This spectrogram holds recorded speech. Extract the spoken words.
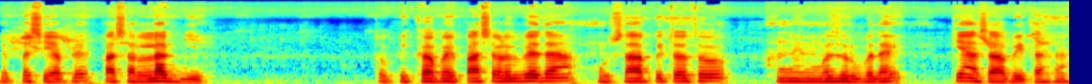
ને પછી આપણે પાછા લાગીએ. તો ભીખાભાઈ પાછળ ઊભા હતા, હું સા પીતો હતો અને મજૂર બધા ત્યાં સા પીતા હતા.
